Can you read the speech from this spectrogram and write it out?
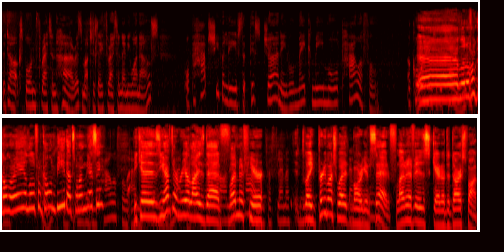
the Darkspawn threaten her as much as they threaten anyone else. Or perhaps she believes that this journey will make me more powerful. According to the Uh, a little from column A, a little from column B. That's what I'm guessing. Because you have to realize that takes far less Flemeth here, time for Flemeth to- like pretty much what Morgan said, Flemeth is scared of the Darkspawn.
